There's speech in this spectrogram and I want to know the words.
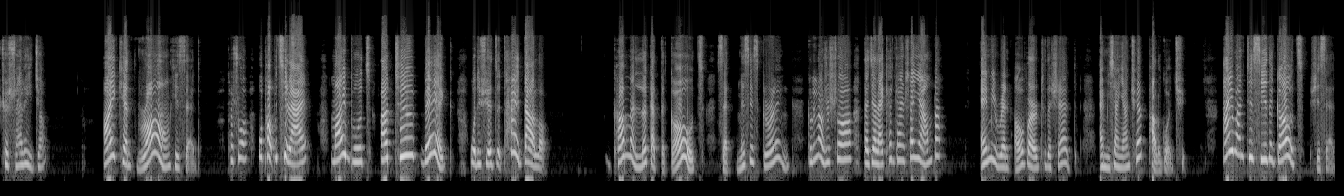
却摔了一跤。I can't run, he said. 他说：“我跑不起来。My boots are too big。我的靴子太大了。” Come and look at the goats," said Mrs. Green. 格林老师说：“大家来看看山羊吧。” Amy ran over to the shed. 艾米向羊圈跑了过去。I want to see the goats," she said.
